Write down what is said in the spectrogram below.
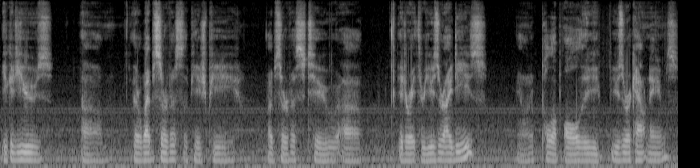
You could use um, their web service, the PHP web service, to uh, iterate through user IDs, you know, pull up all the user account names.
